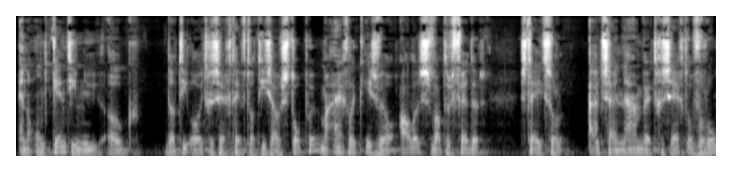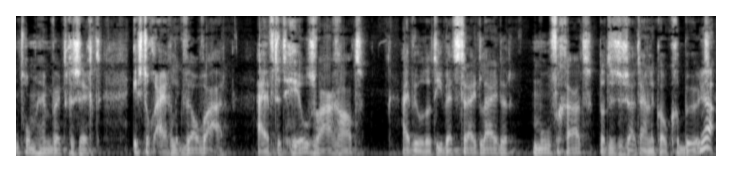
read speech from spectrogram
En dan ontkent hij nu ook dat hij ooit gezegd heeft dat hij zou stoppen. Maar eigenlijk is wel alles wat er verder steeds uit zijn naam werd gezegd... of rondom hem werd gezegd, is toch eigenlijk wel waar. Hij heeft het heel zwaar gehad. Hij wil dat die wedstrijdleider move gaat. Dat is dus uiteindelijk ook gebeurd. Ja.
